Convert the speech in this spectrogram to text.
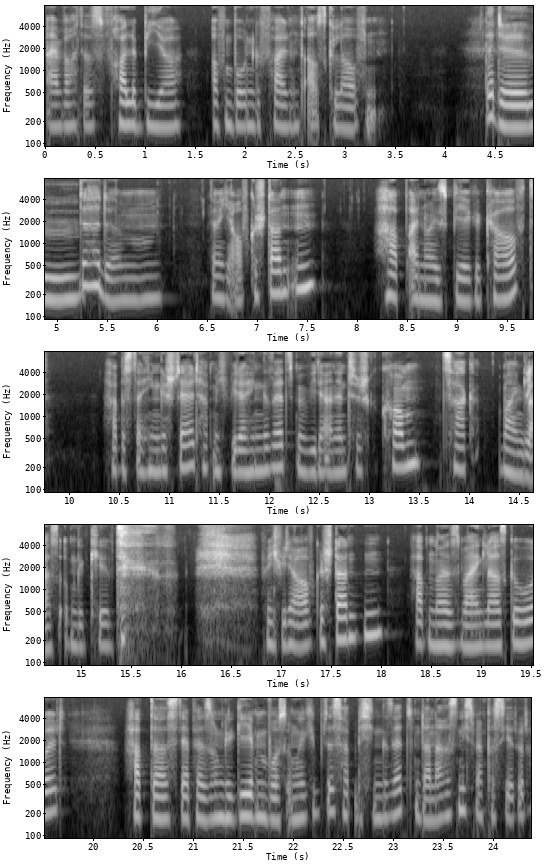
einfach das volle Bier auf den Boden gefallen und ausgelaufen. Dadum. Dadum. Dann bin ich aufgestanden, habe ein neues Bier gekauft, habe es da hingestellt, habe mich wieder hingesetzt, bin wieder an den Tisch gekommen, zack, Weinglas umgekippt. bin ich wieder aufgestanden, habe ein neues Weinglas geholt, habe das der Person gegeben, wo es umgekippt ist, habe mich hingesetzt und danach ist nichts mehr passiert, oder?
